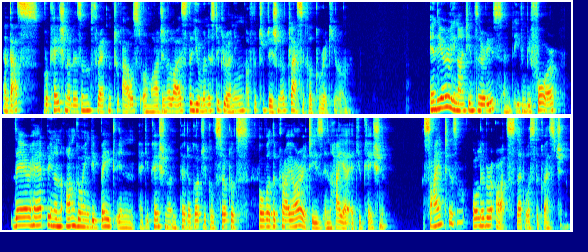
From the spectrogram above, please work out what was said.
and thus vocationalism threatened to oust or marginalize the humanistic learning of the traditional classical curriculum. In the early 1930s, and even before, there had been an ongoing debate in educational and pedagogical circles over the priorities in higher education. Scientism or liberal arts? That was the question.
